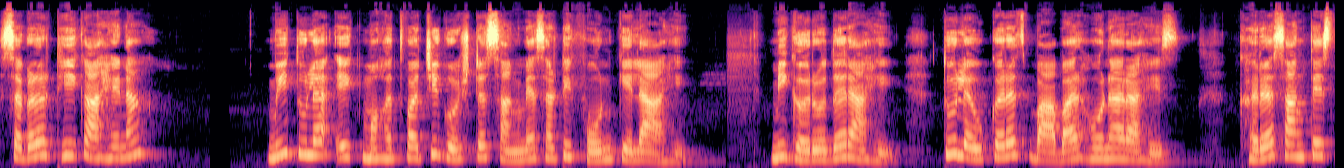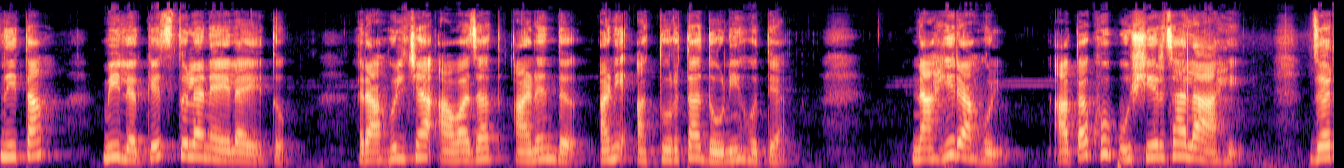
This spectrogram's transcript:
सगळं ठीक आहे ना? मी तुला एक महत्त्वाची गोष्ट सांगण्यासाठी फोन केला आहे. मी गरोदर आहे. तू लवकरच बाबार होणार आहेस. खरं सांगतेस नीता मी लगेच तुला न्यायला येतो. राहुलच्या आवाजात आनंद आणि आतुरता दोन्ही होत्या. नाही राहुल आता खूप उशीर झाला आहे. जर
